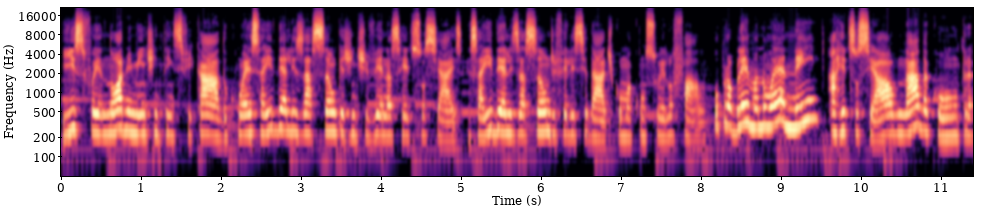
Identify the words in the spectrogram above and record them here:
E isso foi enormemente intensificado com essa idealização que a gente vê nas redes sociais, essa idealização de felicidade, como a Consuelo fala. O problema não é nem a rede social, nada contra.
